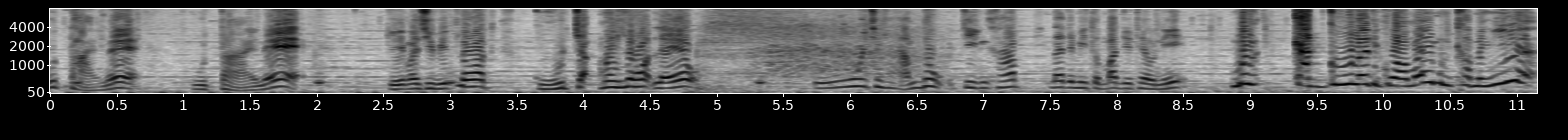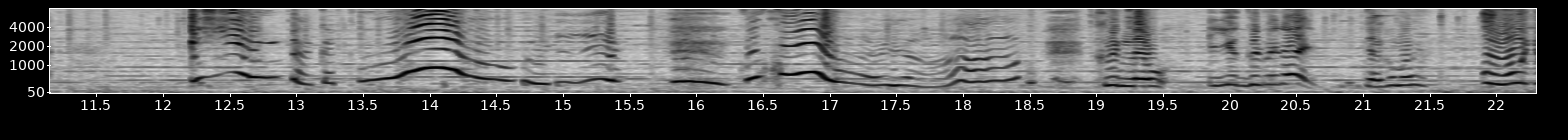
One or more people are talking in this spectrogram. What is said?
กูตายแน่กูตายแน่เกมเอาชีวิตรอด กูจะไม่รอดแล้วอู้ยฉลามดุจริงครับ น่าจะมีสมบัติอยู่แถวนี้มึงกัดกูเลยดีกว่าไหมมึงทำอย่างเงี้ยไอ้เหี้ยมึงกัดกู ขึ้นไม่ได้อย่าเข้ามาโอ้ย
